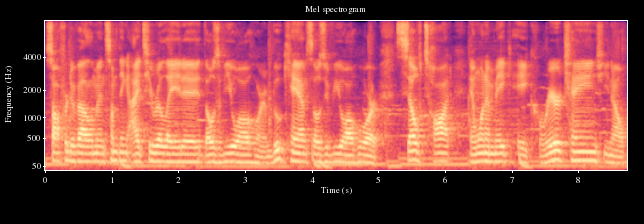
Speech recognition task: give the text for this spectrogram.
software development, something IT related, those of you all who are in boot camps, those of you all who are self-taught and wanna make a career change, you know,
